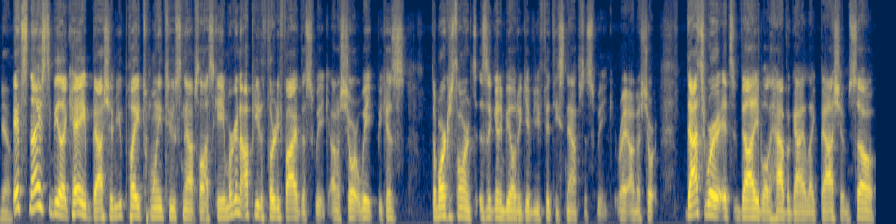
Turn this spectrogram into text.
yeah. It's nice to be like, hey, Basham, you played 22 snaps last game. We're going to up you to 35 this week on a short week because Demarcus Lawrence isn't going to be able to give you 50 snaps this week, right? On a short. That's where it's valuable to have a guy like Basham. So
